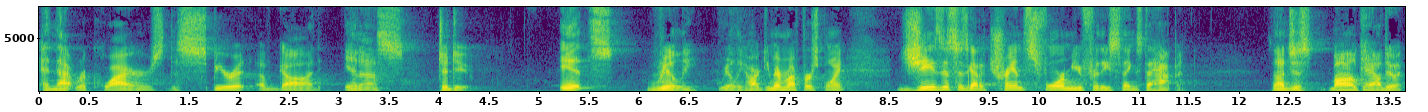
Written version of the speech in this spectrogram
And that requires the Spirit of God in us to do. It's really, really hard. Do you remember my first point? Jesus has got to transform you for these things to happen. It's not just, oh, okay, I'll do it.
